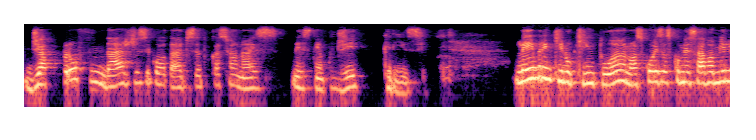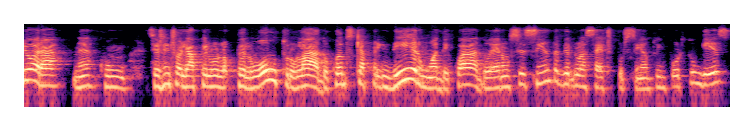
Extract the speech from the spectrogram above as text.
de aprofundar as desigualdades educacionais nesse tempo de crise. Lembrem que no quinto ano as coisas começavam a melhorar, né? Com, se a gente olhar pelo, pelo outro lado, quantos que aprenderam o adequado eram 60,7% em português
